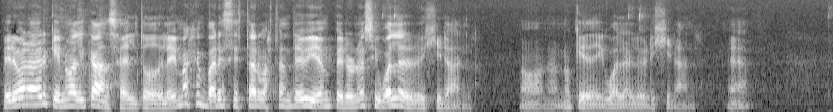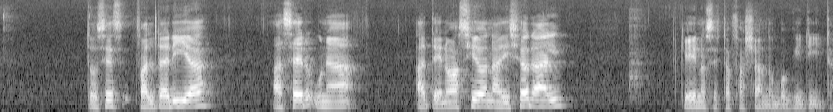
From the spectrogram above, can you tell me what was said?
Pero van a ver que no alcanza del todo. La imagen parece estar bastante bien, pero no es igual al original. No, no, no queda igual al original. ¿eh? Entonces faltaría hacer una atenuación adicional que nos está fallando un poquitito.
